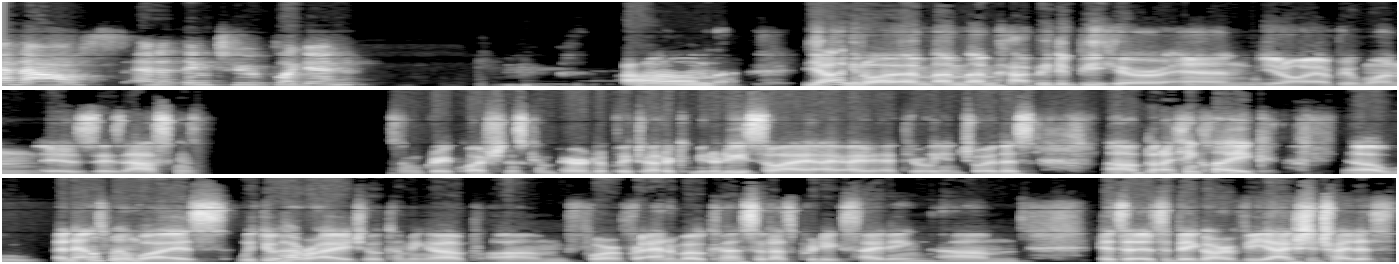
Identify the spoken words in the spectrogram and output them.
announce? Anything to plug in? Um yeah you know i'm i'm, I'm happy to be here and you know everyone is is asking some great questions comparatively to other communities. So I, I, I thoroughly enjoy this. Uh, but I think like uh, announcement wise, we do have our IHO coming up um, for for Animoca, so that's pretty exciting. Um, it's a it's a big RV. I actually tried to.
